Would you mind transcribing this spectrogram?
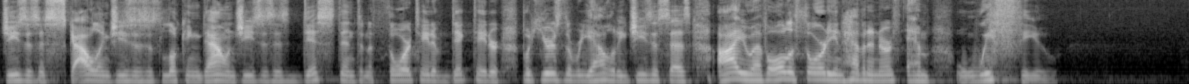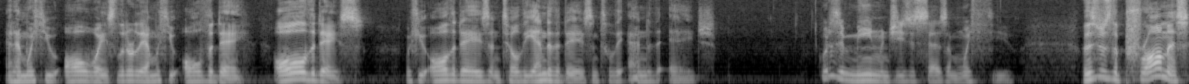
Jesus is scowling. Jesus is looking down. Jesus is distant, an authoritative dictator. But here's the reality Jesus says, I, who have all authority in heaven and earth, am with you. And I'm with you always. Literally, I'm with you all the day, all the days, with you all the days until the end of the days, until the end of the age. What does it mean when Jesus says, I'm with you? Well, this was the promise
